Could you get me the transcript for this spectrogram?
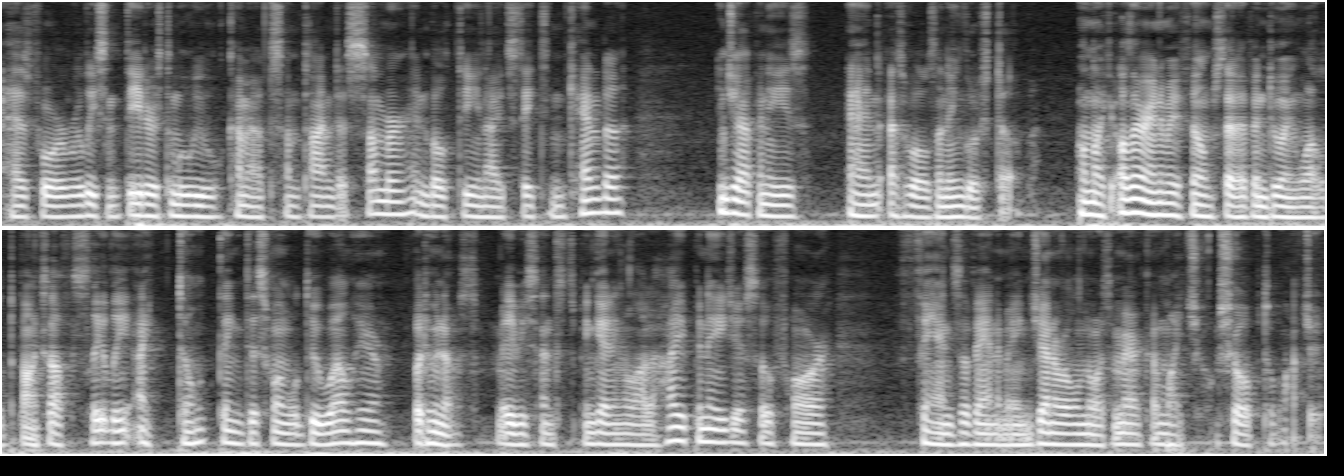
As for release in theaters, the movie will come out sometime this summer in both the United States and Canada, in Japanese, and as well as an English dub. Unlike other anime films that have been doing well at the box office lately, I don't think this one will do well here, but who knows? Maybe since it's been getting a lot of hype in Asia so far, fans of anime in general in North America might show up to watch it.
